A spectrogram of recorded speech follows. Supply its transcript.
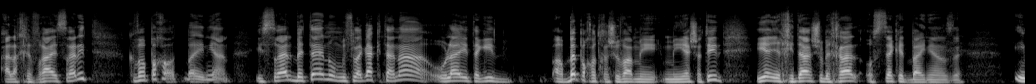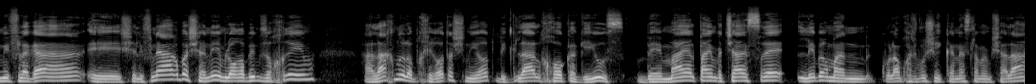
על החברה הישראלית, כבר פחות בעניין. ישראל ביתנו, מפלגה קטנה, אולי תגיד, הרבה פחות חשובה מיש עתיד, היא היחידה שבכלל עוסקת בעניין הזה. היא מפלגה אה, שלפני ארבע שנים, לא רבים זוכרים, הלכנו לבחירות השניות בגלל חוק הגיוס. במאי 2019, ליברמן, כולם חשבו שייכנס לממשלה,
